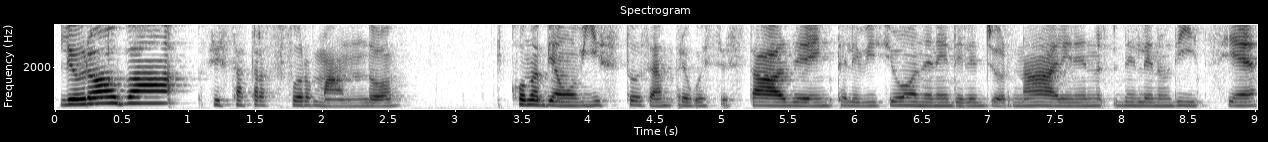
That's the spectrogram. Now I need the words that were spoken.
L'Europa si sta trasformando. Come abbiamo visto sempre quest'estate in televisione, nei telegiornali, nelle notizie,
